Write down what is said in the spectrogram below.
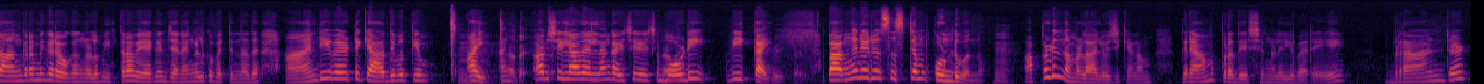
സാംക്രമിക രോഗങ്ങളും ഇത്ര വേഗം ജനങ്ങൾക്ക് പറ്റുന്നത് ആന്റിബയോട്ടിക് ആധിപത്യം ആയി. ആവശ്യമില്ലാതെ എല്ലാം കഴിച്ച് കഴിച്ച് ബോഡി വീക്കായി. അപ്പം അങ്ങനെ ഒരു സിസ്റ്റം കൊണ്ടുവന്നു. അപ്പോഴും നമ്മൾ ആലോചിക്കണം ഗ്രാമപ്രദേശങ്ങളിൽ വരെ ബ്രാൻഡഡ്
